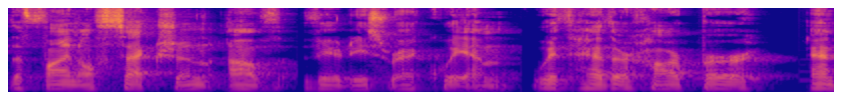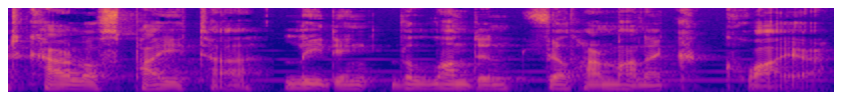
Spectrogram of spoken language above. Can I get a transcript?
the final section of Verdi's Requiem, with Heather Harper and Carlos Paita leading the London Philharmonic Choir.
